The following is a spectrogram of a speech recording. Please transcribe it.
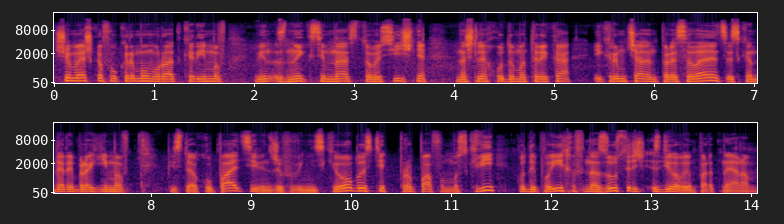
що мешкав у Криму Мурат Карімов. Він зник 17 січня на шляху до материка. І кримчанин-переселенець Іскандер Ібрагімов. Після окупації він жив у Вінницькій області, пропав у Москві, куди поїхав на зустріч з діловим партнером.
